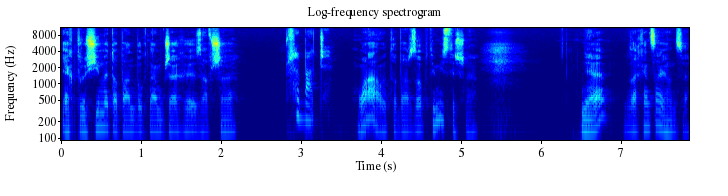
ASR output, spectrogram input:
jak prosimy, to Pan Bóg nam grzechy zawsze... Przebaczy. Wow, to bardzo optymistyczne. Nie? Zachęcające.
